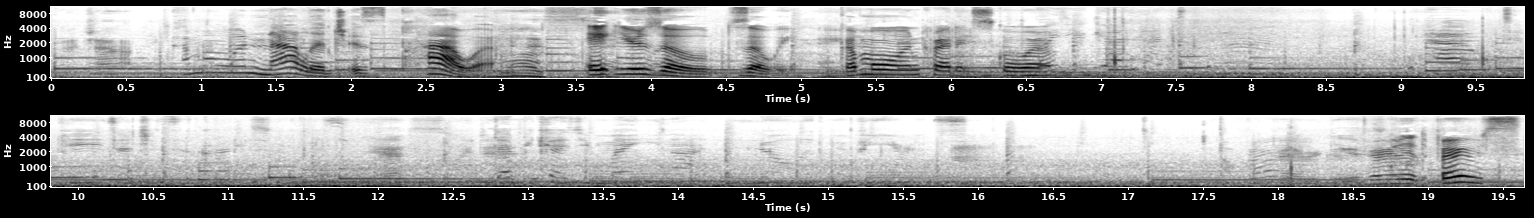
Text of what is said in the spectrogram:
Good job. Come on, knowledge is power. Yes. Eight years old, Zoe. Come on, credit score. It first.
